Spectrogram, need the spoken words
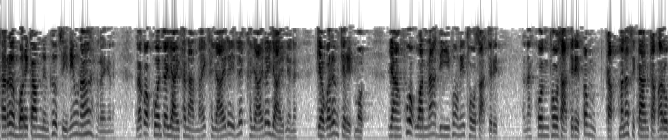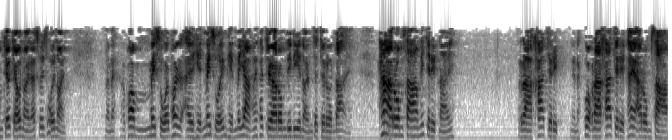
ถ้าเริ่มบริกรรมหนึ่งคืบสี่นิ้วนะอะไรเงี้ยแล้วก็ควรจะใหญ่ขนาดไหนขยายได้เล็กขยายได้ใหญ่เนี่ยนะเกี่ยวกับเรื่องจริตหมด อย่างพวกวันนะดี พวกนี้โทสะจริตนะคนโทสะจริตต้องกับมนสิการกับอารมณ์เจ้าๆหน่อยนะสวยๆหน่อยนะนะเพราะไม่สวยเพราะไอเห็นไม่สวยเห็นไม่ยากนะถ้าเจออารมณ์ดีๆหน่อยมันจะเจริญได้ ถ้าอารมณ์ซามนี่จริตไหน ราคะจริตเนี่ยนะพวกราคะจริตให้อารมณ์ซาม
